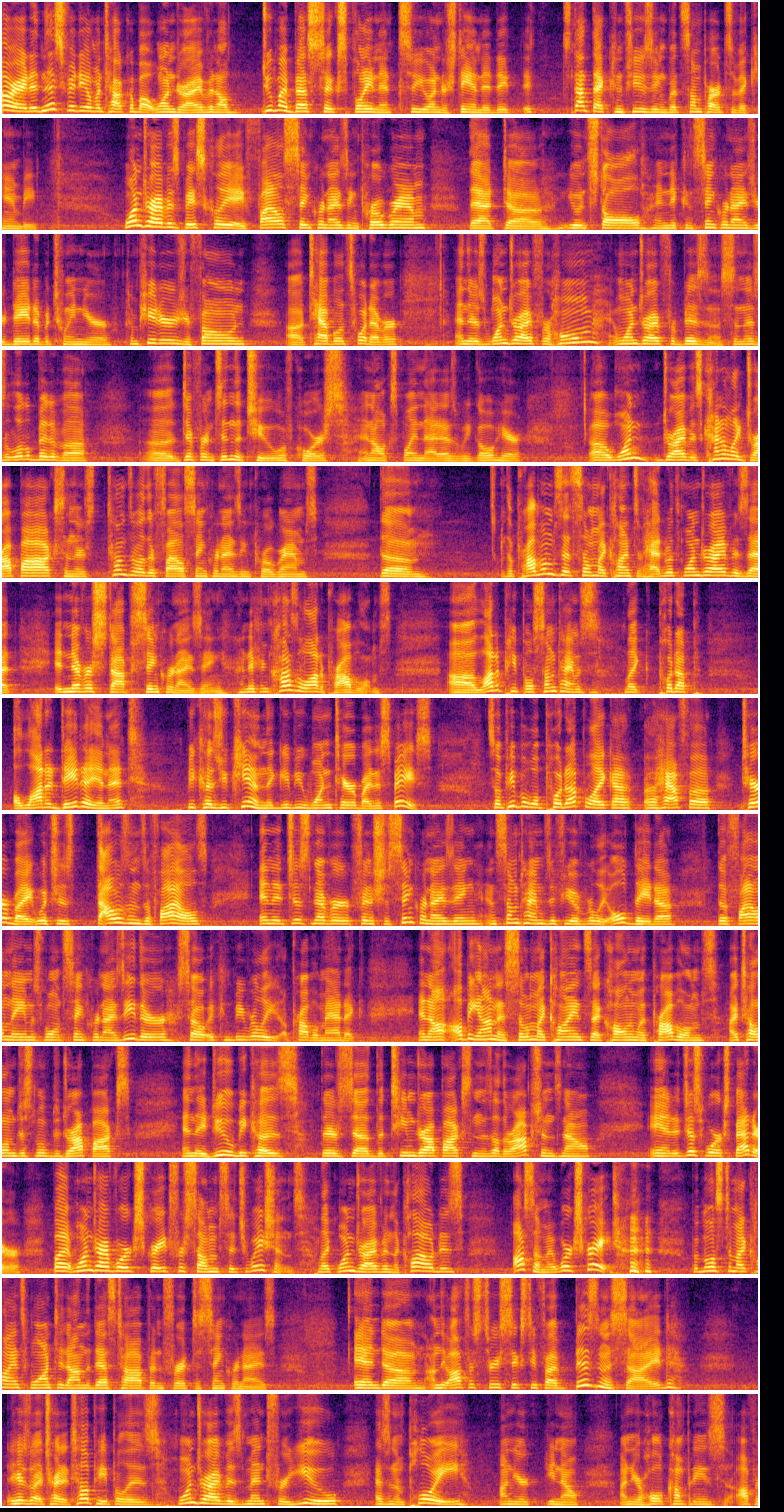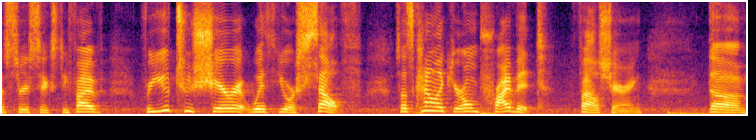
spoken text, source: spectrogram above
All right, in this video, I'm going to talk about OneDrive, and I'll do my best to explain it so you understand it. it, it it's not that confusing, but some parts of it can be. OneDrive is basically a file synchronizing program that uh, you install, and it can synchronize your data between your computers, your phone, uh, tablets, whatever. And there's OneDrive for home and OneDrive for business, and there's a little bit of a, a difference in the two, of course, and I'll explain that as we go here. Uh, OneDrive is kind of like Dropbox, and there's tons of other file synchronizing programs. The the problems that some of my clients have had with OneDrive is that it never stops synchronizing, and it can cause a lot of problems. Uh, a lot of people sometimes like put up a lot of data in it because you can. They give you one terabyte of space. So people will put up like a, a half a terabyte, which is thousands of files, and it just never finishes synchronizing. And sometimes, if you have really old data, the file names won't synchronize either. So it can be really problematic. And I'll, I'll be honest, some of my clients that call in with problems, I tell them just move to Dropbox. And they do because there's uh, the team Dropbox and there's other options now. And it just works better. But OneDrive works great for some situations. Like OneDrive in the cloud is awesome, it works great. but most of my clients want it on the desktop and for it to synchronize. And um, on the Office 365 business side, here's what I try to tell people is OneDrive is meant for you as an employee on your, you know, on your whole company's Office 365 for you to share it with yourself. So it's kind of like your own private file sharing. The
